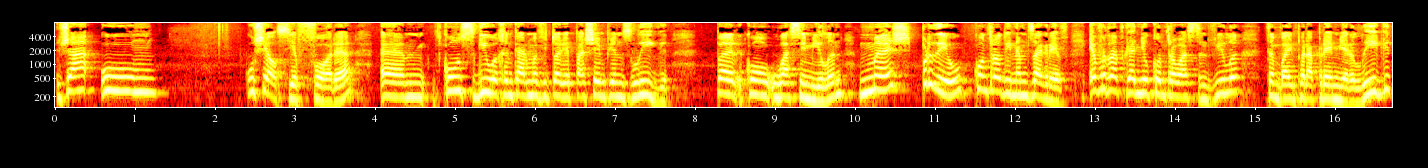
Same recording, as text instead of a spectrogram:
Já o, o Chelsea fora um, conseguiu arrancar uma vitória para a Champions League para, com o AC Milan, mas perdeu contra o Dinamo Zagreb. É verdade que ganhou contra o Aston Villa, também para a Premier League,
